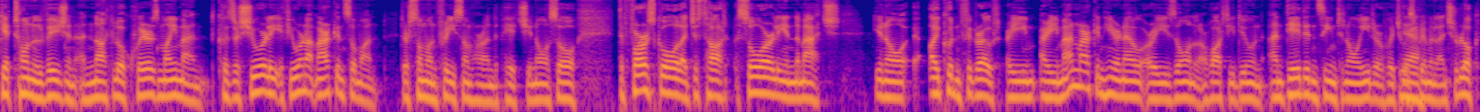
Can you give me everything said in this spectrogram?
get tunnel vision and not look where's my man because there's surely if you're not marking someone there's someone free somewhere on the pitch you know so the first goal I just thought so early in the match you know I couldn't figure out are you are you man marking here now or are you zonal or what are you doing and they didn't seem to know either which was Yeah. criminal and sure look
